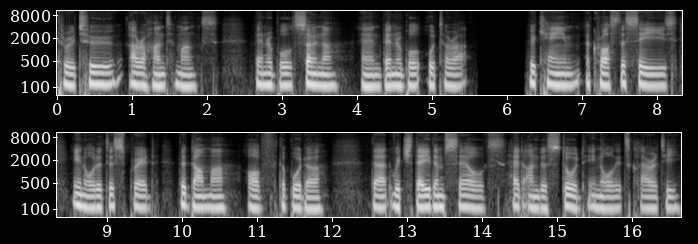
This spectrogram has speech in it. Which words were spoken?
through two Arahant monks, Venerable Sona and Venerable Uttara, who came across the seas in order to spread the Dhamma of the Buddha, that which they themselves had understood in all its clarity.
